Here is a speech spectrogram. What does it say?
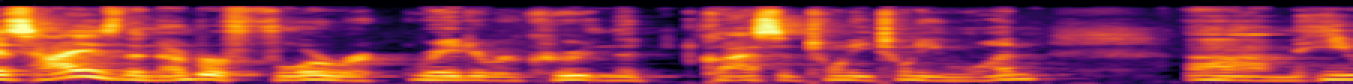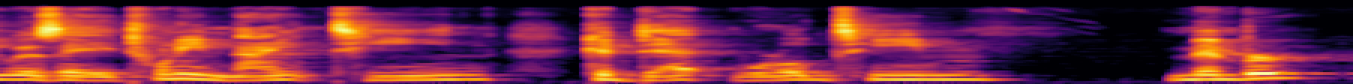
as high as the number four rated recruit in the class of 2021. Um, he was a 2019 cadet world team member.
